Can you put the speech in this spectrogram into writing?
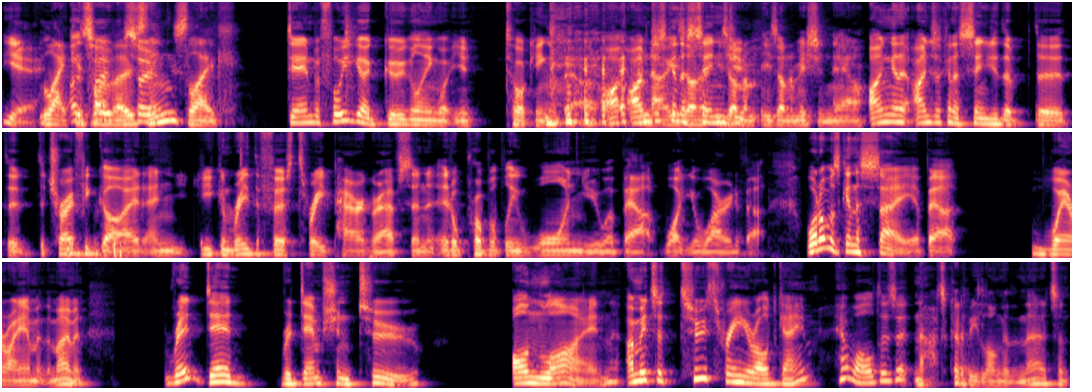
yeah like Uh, it's so- one of those so- things. Like Dan, before you go googling what you're talking about, I, I'm No, just going to a- send he's you. On a, he's on a mission now. I'm gonna. I'm just going to send you the, the the the trophy guide, and you can read the first three paragraphs, and it'll probably warn you about what you're worried about. What I was going to say about where I am at the moment, Red Dead Redemption Two online. I mean, it's a two three year old game. How old is it? No, it's got to be longer than that. It's a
